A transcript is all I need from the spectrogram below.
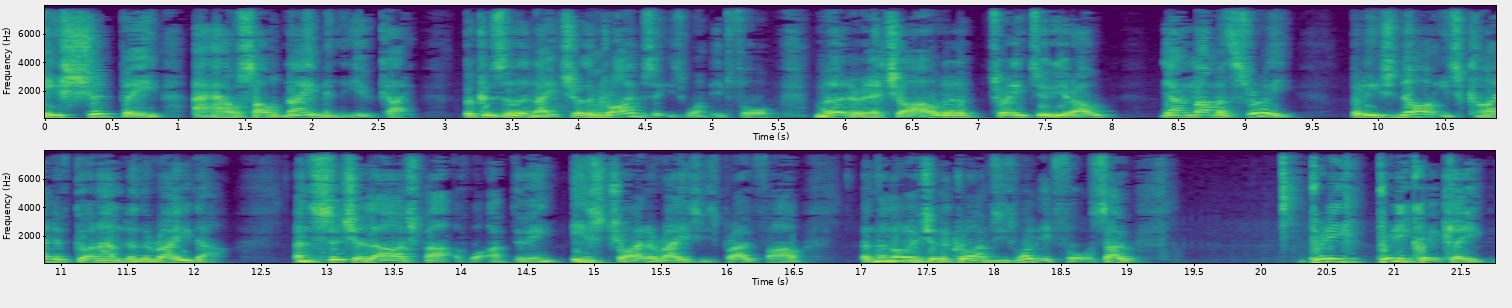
he should be a household name in the UK because of the nature of the mm. crimes that he's wanted for. Murdering a child and a 22 year old young mum of three. But he's not. He's kind of gone under the radar. And such a large part of what I'm doing is trying to raise his profile and the knowledge of the crimes he's wanted for. So pretty pretty quickly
